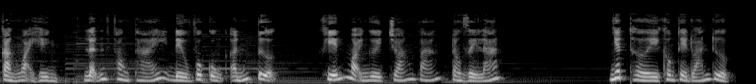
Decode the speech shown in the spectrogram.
Cả ngoại hình lẫn phong thái đều vô cùng ấn tượng, khiến mọi người choáng váng trong giây lát. Nhất thời không thể đoán được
